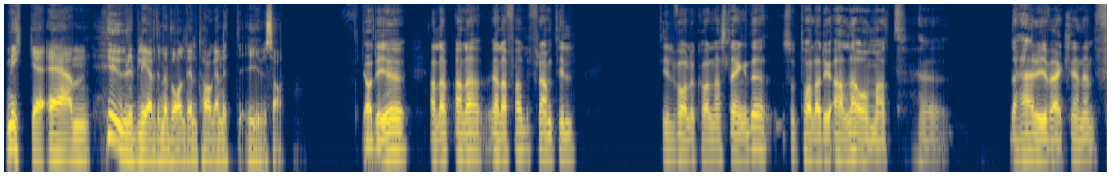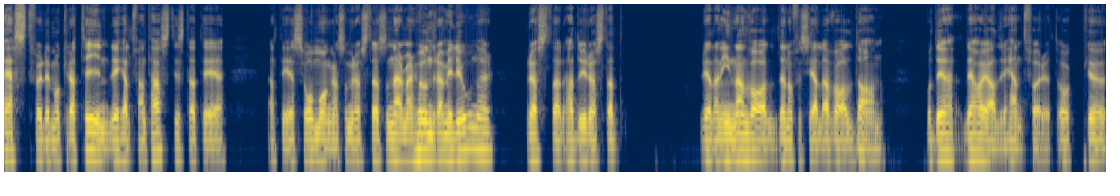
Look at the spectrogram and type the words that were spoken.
Micke, eh, hur blev det med valdeltagandet i USA? Ja, det är ju alla, alla, i alla fall fram till, till vallokalerna stängde så talade ju alla om att eh, det här är ju verkligen en fest för demokratin. Det är helt fantastiskt att det är, att det är så många som röstar. Så närmare 100 miljoner röstade, hade ju röstat redan innan val, den officiella valdagen. Och det, det har ju aldrig hänt förut. Och, eh,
